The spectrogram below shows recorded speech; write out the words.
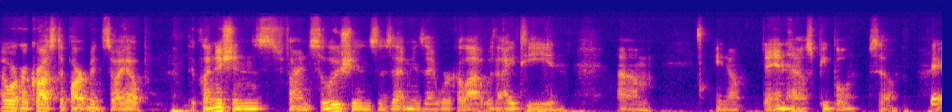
I work across departments, so I help the clinicians find solutions. And so that means I work a lot with IT and, um, you know, the in-house people. So cool.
